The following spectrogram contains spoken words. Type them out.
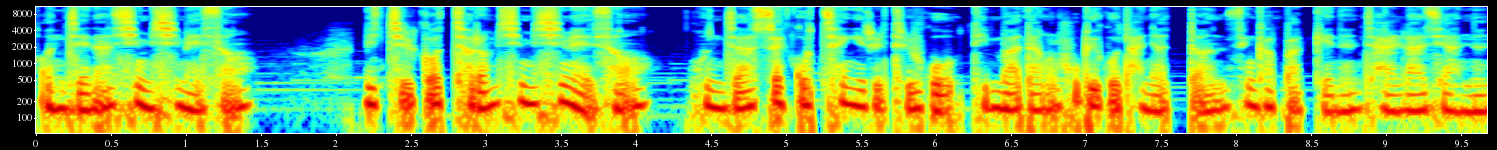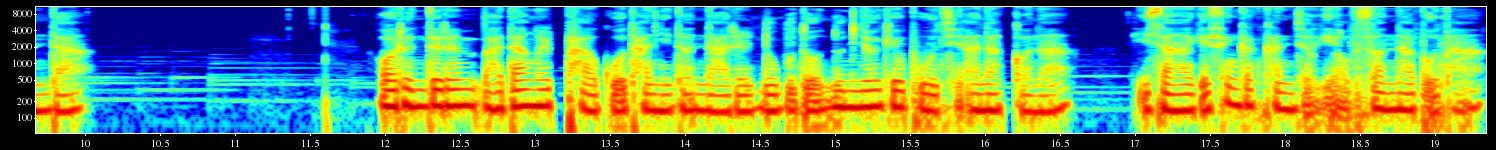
언제나 심심해서 미칠 것처럼 심심해서 혼자 쇠꼬챙이를 들고 뒷마당을 후비고 다녔던 생각밖에는 잘 나지 않는다. 어른들은 마당을 파고 다니던 나를 누구도 눈여겨보지 않았거나 이상하게 생각한 적이 없었나 보다.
